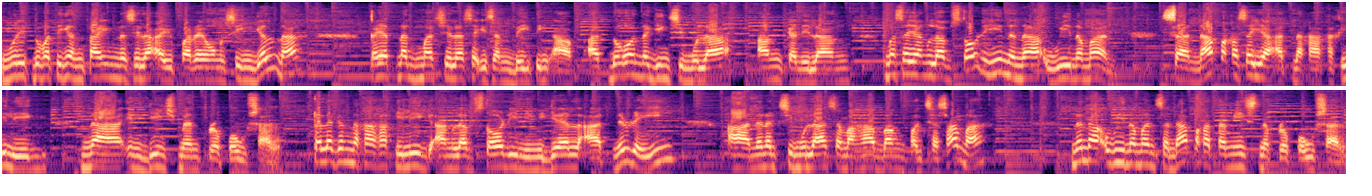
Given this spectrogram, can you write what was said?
Ngunit dumating ang time na sila ay parehong single na, kaya't nagmatch sila sa isang dating app at doon naging simula ang kanilang masayang love story na nauwi naman sa napakasaya at nakakakilig na engagement proposal. Talagang nakakakilig ang love story ni Miguel at ni Ray ah, na nagsimula sa mahabang pagsasama na nauwi naman sa napakatamis na proposal.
